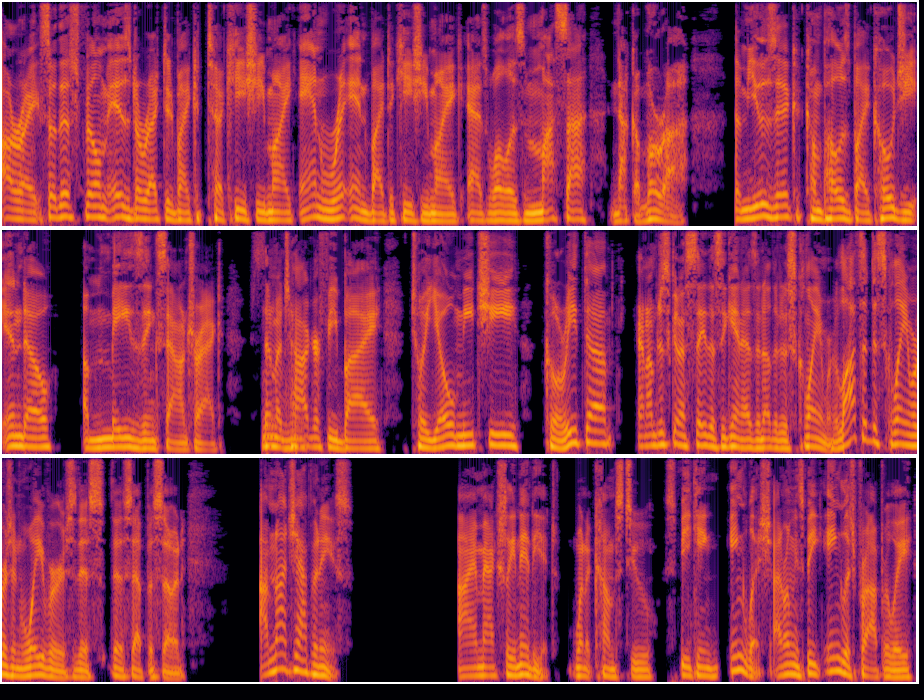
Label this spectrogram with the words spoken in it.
All right. So this film is directed by Takeshi Mike and written by Takeshi Mike as well as Masa Nakamura. The music composed by Koji Endo. Amazing soundtrack. Cinematography mm-hmm. by Toyomichi Kurita. And I'm just going to say this again as another disclaimer. Lots of disclaimers and waivers this, this episode. I'm not Japanese. I'm actually an idiot when it comes to speaking English. I don't even speak English properly.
